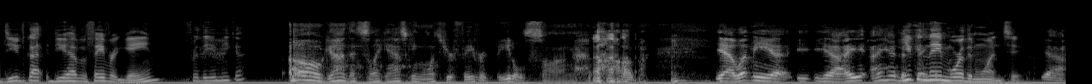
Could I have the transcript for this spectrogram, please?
do you've got do you have a favorite game for the Amiga? Oh God, that's like asking what's your favorite Beatles song. um, yeah, let me. Uh, yeah, I, I had. To you can name more than one too. Yeah,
